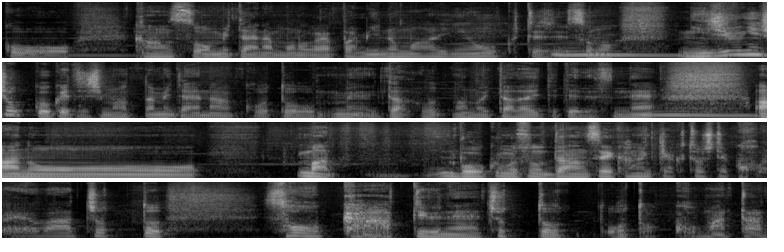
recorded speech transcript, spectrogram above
こう感想みたいなものがやっぱり身の回りに多くて、その二重にショックを受けてしまったみたいなことを、ね、いたあのいただいててですね、あのーまあ僕もその男性観客としてこれはちょっとそうかっていうねちょっと男また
